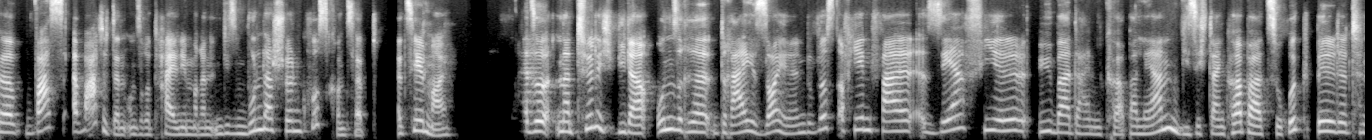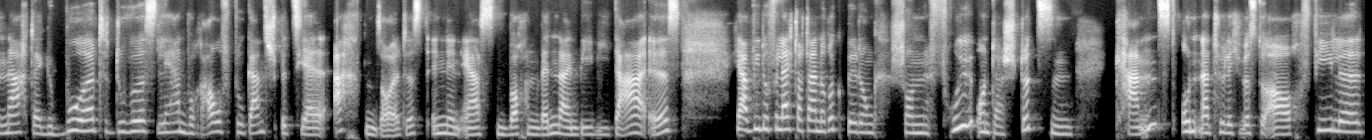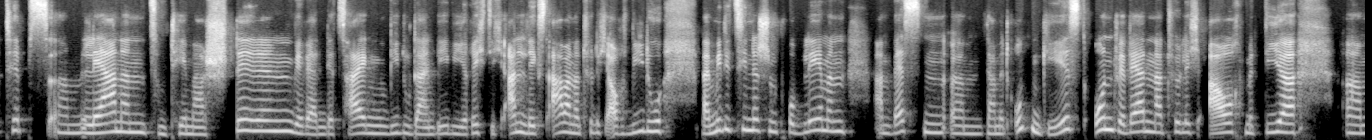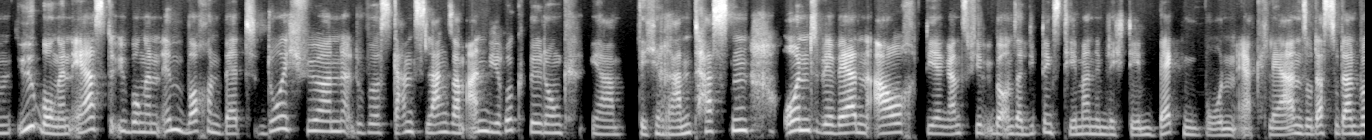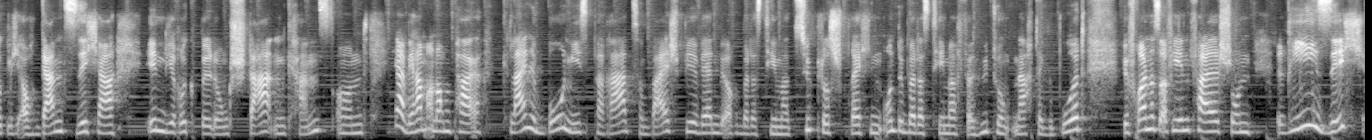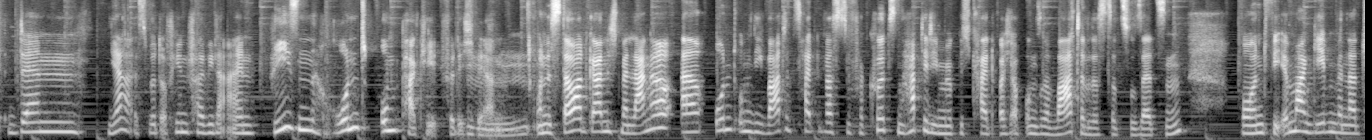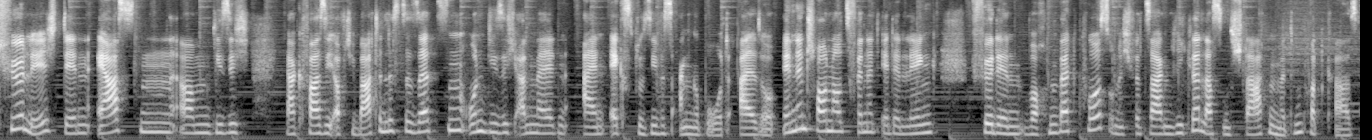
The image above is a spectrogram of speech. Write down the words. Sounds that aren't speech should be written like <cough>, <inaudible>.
Rike, was erwartet denn unsere Teilnehmerin in diesem wunderschönen Kurskonzept? Erzähl mal. Also natürlich wieder unsere drei Säulen. Du wirst auf jeden Fall sehr viel über deinen Körper lernen, wie sich dein Körper zurückbildet nach der Geburt. Du wirst lernen, worauf du ganz speziell achten solltest in den ersten Wochen, wenn dein Baby da ist. Ja, wie du vielleicht auch deine Rückbildung schon früh unterstützen kannst. Und natürlich wirst du auch viele Tipps ähm, lernen zum Thema Stillen. Wir werden dir zeigen, wie du dein Baby richtig anlegst, aber natürlich auch, wie du bei medizinischen Problemen am besten ähm, damit umgehst. Und wir werden natürlich auch mit dir ähm, Übungen, erste Übungen im Wochenbett durchführen. Du wirst ganz langsam an die Rückbildung ja, dich rantasten. Und wir werden auch dir ganz viel über unser Lieblingsthema, nämlich den Beckenboden erklären, sodass du dann wirklich auch ganz sicher in die Rückbildung starten kannst. Und ja, wir haben auch noch ein paar kleine Bonis parat. Zum Beispiel werden wir auch über das Thema Zyklus sprechen und über das Thema Verhütung nach der Geburt. Wir freuen uns auf jeden Fall schon riesig, denn ja, es wird auf jeden Fall wieder ein riesen Rundum-Paket für dich werden. Mhm. Und es dauert gar nicht mehr lange. Äh, und um die Wartezeit etwas zu verkürzen, habt ihr die Möglichkeit, euch auf unsere Warteliste zu setzen. Und wie immer geben wir natürlich den ersten, ähm, die sich ja quasi auf die Warteliste setzen und die sich anmelden, ein exklusives Angebot. Also in den Show Notes findet ihr den Link für den Wochenbettkurs. Und ich würde sagen, Rike, lass uns starten mit dem Podcast.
